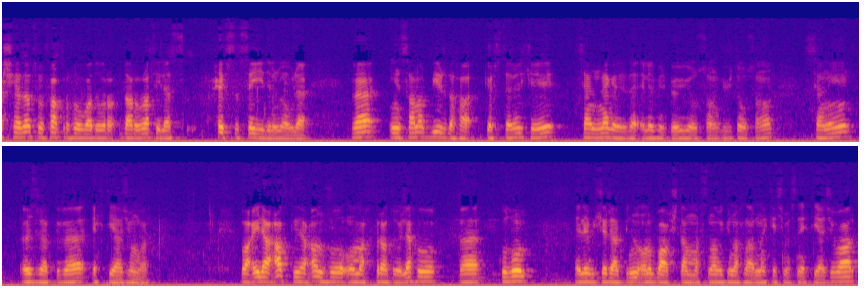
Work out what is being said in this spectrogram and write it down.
əşhədətü fəqruhu və darurat ilə hifz-i seyyidil mövlə və insana bir daha göstərir ki, sən nə qədər də elə bir böyük olsan, güclü olsan, sənin öz Rəbbivə ehtiyacın var. Və ilə affi anhu və məğfiratu ləhu və qulun elə bir ki, Rəbbinin onu bağışlanmasına və günahlarından keçməsinə ehtiyacı var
